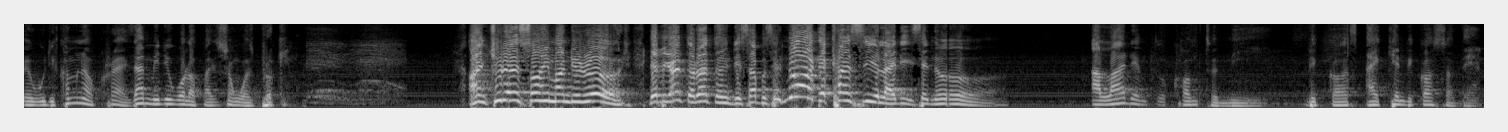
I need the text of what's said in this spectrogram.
But with the coming of Christ, that middle wall of partition was broken. And children saw him on the road. They began to run to his disciples and say, No, they can't see you like this. He said, No. Allow them to come to me because I came because of them.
